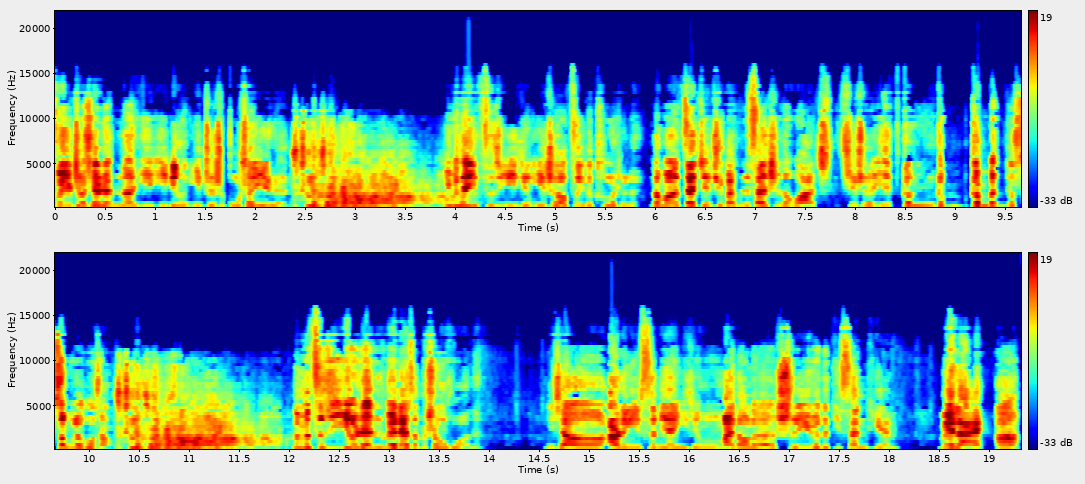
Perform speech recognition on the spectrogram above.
所以这些人呢，一一定一直是孤身一人，因为他已自己已经意识到自己的磕碜了。那么再减去百分之三十的话，其实也根根根本就剩不了多少。那么自己一个人未来怎么生活呢？你像二零一四年已经迈到了十一月的第三天，未来啊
